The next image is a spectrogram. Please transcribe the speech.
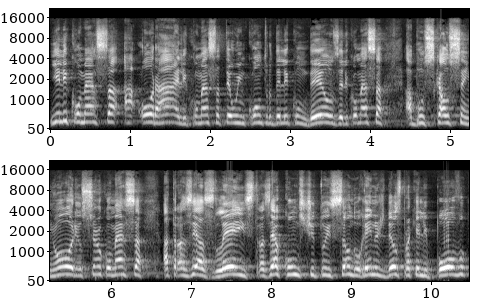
e ele começa a orar, ele começa a ter o um encontro dele com Deus, ele começa a buscar o Senhor e o Senhor começa a trazer as leis, trazer a constituição do reino de Deus para aquele povo.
